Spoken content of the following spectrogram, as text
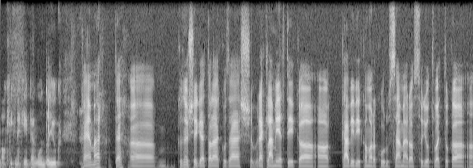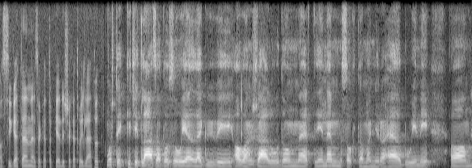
akiknek éppen gondoljuk. Kaja már, te a közönséggel találkozás, reklámérték a, a KBV Kamarakórus számára az, hogy ott vagytok a, a szigeten, ezeket a kérdéseket hogy látod? Most egy kicsit lázadozó jellegűvé avanzsálódom, mert én nem szoktam annyira elbújni a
